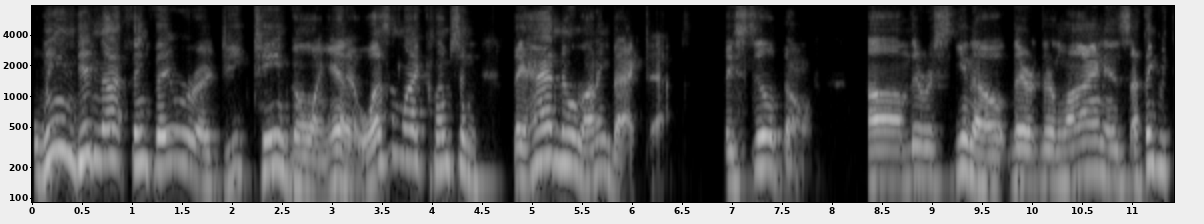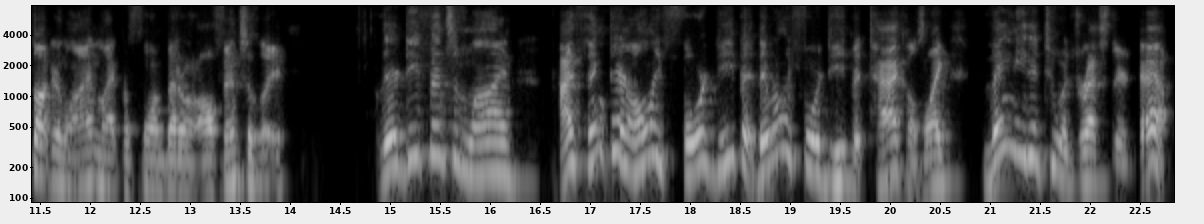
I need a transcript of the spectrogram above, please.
we did not think they were a deep team going in. It wasn't like Clemson, they had no running back depth. They still don't. Um, there was, you know, their their line is, I think we thought their line might perform better offensively. Their defensive line, I think they're only four deep at they were only four deep at tackles. Like they needed to address their depth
